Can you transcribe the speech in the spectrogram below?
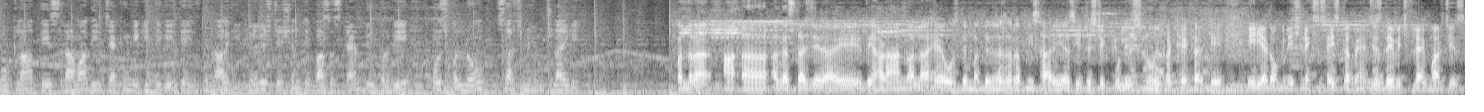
ਹੋਟਲਾਂ ਤੇ ਸਰਾਵਾਂ ਦੀ ਚੈਕਿੰਗ ਵੀ ਕੀਤੀ ਗਈ। ਤੇ ਇਸ ਦੇ ਨਾਲ ਹੀ ਰੇਲਵੇ ਸਟੇਸ਼ਨ ਤੇ ਬੱਸ ਸਟੈਂਡ ਦੇ ਉੱਪਰ ਵੀ ਪੁਲਿਸ ਵੱਲੋਂ ਸਰਚ ਮੁਹਿੰਮ ਚਲਾਈ ਗਈ। 15 ਅਗਸਤ ਦਾ ਜਿਹੜਾ ਇਹ ਦਿਹਾੜਾ ਆਉਣ ਵਾਲਾ ਹੈ, ਉਸ ਦੇ ਮੱਦੇਨਜ਼ਰ ਆਪਣੀ ਸਾਰੀ ਅਸੀਂ ਡਿਸਟ੍ਰਿਕਟ ਪੁਲਿਸ ਨੂੰ ਇਕੱਠੇ ਕਰਕੇ ਏਰੀਆ ਡੋਮੀਨੇਸ਼ਨ ਐਕਸਰਸਾਈਜ਼ ਕਰ ਰਹੇ ਹਾਂ, ਜਿਸ ਦੇ ਵਿੱਚ ਫਲੈਗ ਮਾਰਚਸ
